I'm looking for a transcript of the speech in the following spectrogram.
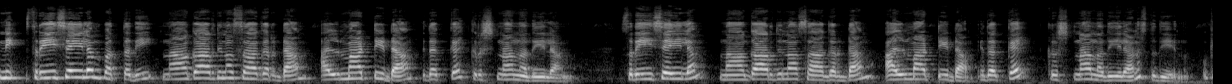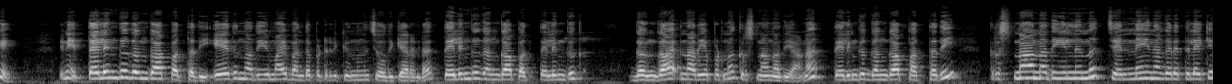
ഇനി ശ്രീശൈലം പദ്ധതി നാഗാർജുന സാഗർ ഡാം അൽമാട്ടി ഡാം ഇതൊക്കെ കൃഷ്ണ നദിയിലാണ്. ശ്രീശൈലം നാഗാർജുന സാഗർ ഡാം അൽമാട്ടി ഡാം ഇതൊക്കെ കൃഷ്ണ നദിയിലാണ് സ്ഥിതി ചെയ്യുന്നത്. ഓക്കെ. ഇനി തെലുങ്ക് ഗംഗ പദ്ധതി ഏത് നദിയുമായി ബന്ധപ്പെട്ടിരിക്കുന്നു എന്ന് ചോദിക്കാറുണ്ട്. തെലുങ്ക് ഗംഗ പ തെലുങ്ക് ഗംഗ എന്നറിയപ്പെടുന്നത് കൃഷ്ണ നദിയാണ്. തെലുങ്ക് ഗംഗ പദ്ധതി കൃഷ്ണ നദിയിൽ നിന്ന് ചെന്നൈ നഗരത്തിലേക്ക്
